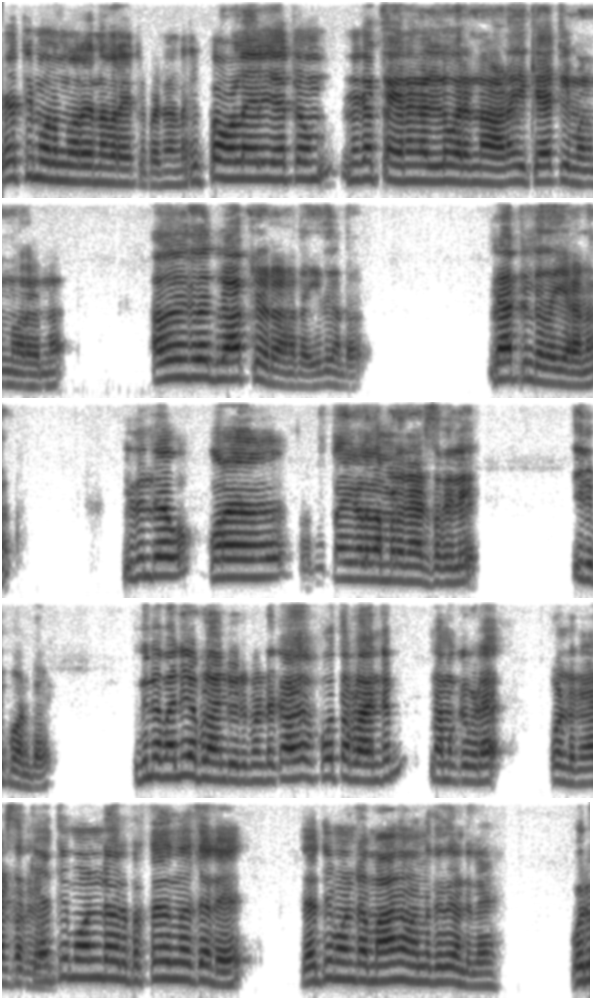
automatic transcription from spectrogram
കേറ്റിമോൺ എന്ന് പറയുന്ന വെറൈറ്റി പെണ്ണാണ് ഇപ്പോൾ ഉള്ളതിൽ ഏറ്റവും മികച്ച ഇനങ്ങളിൽ ഒരെണ്ണമാണ് ഈ കേറ്റിമോൺ എന്ന് പറയുന്നത്. അത് ഇത് ഗ്രാഫ്റ്റഡ് ആണ് തൈ ഇത് കണ്ടത് ഗ്രാഫ്റ്റിന്റെ തൈയാണ്. ഇതിന്റെ കുറേ തൈകൾ നമ്മുടെ നഴ്സറിയിൽ ഇരിപ്പുണ്ട്. ഇതിന്റെ വലിയ പ്ലാന്റ് വരുന്നുണ്ട് പൂത്ത പ്ലാന്റും നമുക്കിവിടെ ഉണ്ട് നഴ്സറി കേറ്റിമോണിന്റെ ഒരു പ്രത്യേകത എന്ന് വെച്ചാൽ കേറ്റിമോണിന്റെ മാങ്ങ വന്നിട്ട് ഇത് കണ്ടില്ലേ? ഒരു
